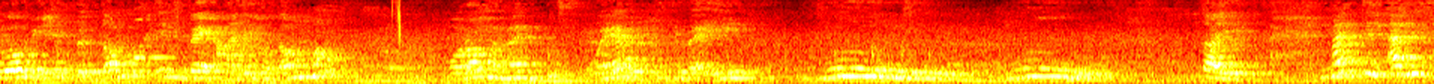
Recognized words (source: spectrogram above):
الواو بيحب الضمة الباء عليها ضمة وراها مد واو هتبقى إيه؟ بو بو. طيب مد الألف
